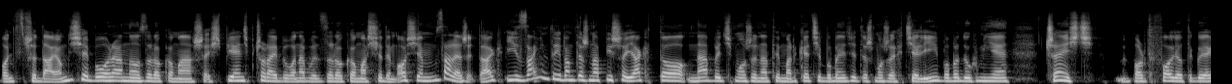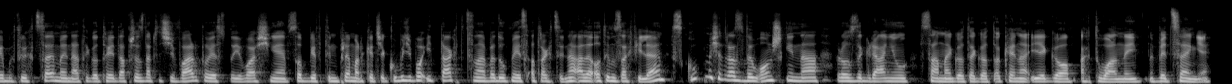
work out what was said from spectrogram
bądź sprzedają. Dzisiaj było rano 0,65, wczoraj było nawet 0,78, zależy, tak? I zanim tutaj wam też napiszę, jak to nabyć może na tym markecie, bo będziecie też może chcieli bo według mnie część portfolio tego, jakby, który chcemy na tego trade'a przeznaczyć, warto jest tutaj właśnie sobie w tym premarkecie kupić, bo i tak cena według mnie jest atrakcyjna, ale o tym za chwilę. Skupmy się teraz wyłącznie na rozegraniu samego tego tokena i jego aktualnej wycenie.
